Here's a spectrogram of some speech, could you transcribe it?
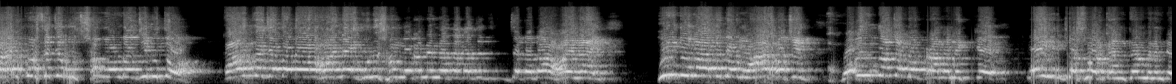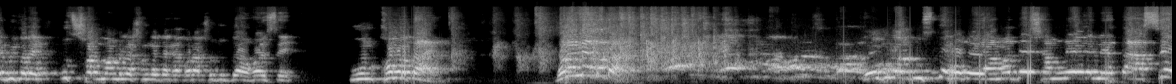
বাইর করছে যে উৎসব মন্ডল জীবিত। কাউকে যেটা দেওয়া হয় নাই কোন সংগঠনের নেতাকে যেটা দেওয়া হয় নাই। হিন্দু মহাজোটের মহাসচিব রবীন্দ্র যাদব প্রামাণিককে এই যশোর ক্যান্টনমেন্টের ভিতরে উৎসব মন্ডলের সঙ্গে দেখা করার সুযোগ দেওয়া হয়েছে। কোন ক্ষমতায়? বলেন না কথা বুঝতে হবে, আমাদের সামনে যে নেতা আছে,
